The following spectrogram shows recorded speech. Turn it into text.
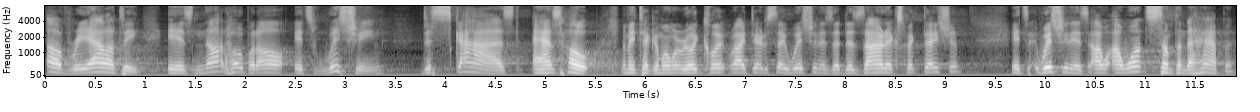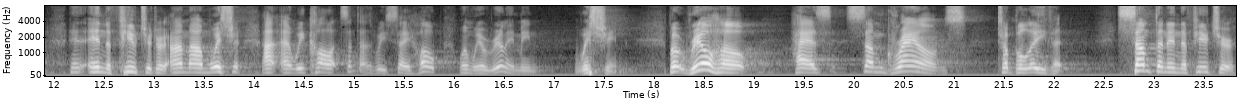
of reality, is not hope at all. It's wishing disguised as hope. Let me take a moment really quick right there to say wishing is a desired expectation. It's wishing is I, I want something to happen in, in the future. I'm, I'm wishing. I, and we call it sometimes we say hope when we really mean wishing, but real hope has some grounds to believe it. Something in the future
